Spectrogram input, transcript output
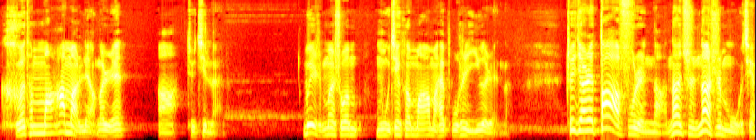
和她妈妈两个人啊就进来了。为什么说母亲和妈妈还不是一个人呢？这家的大夫人呐，那是那是母亲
